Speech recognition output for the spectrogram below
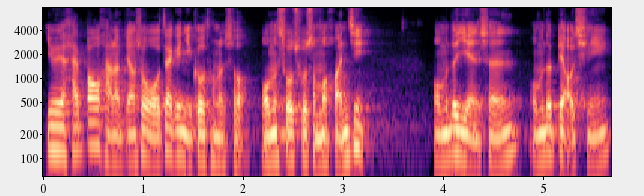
因为还包含了，比方说我在跟你沟通的时候，我们所处什么环境，我们的眼神，我们的表情。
